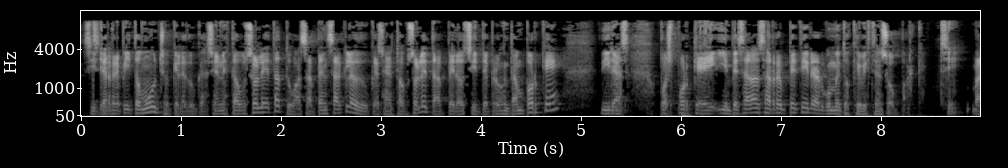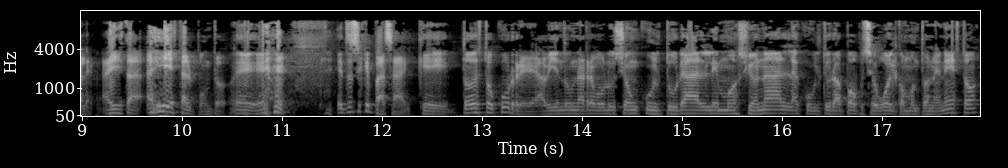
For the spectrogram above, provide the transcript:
Si te repito mucho que la educación está obsoleta, tú vas a pensar que la educación está obsoleta. Pero si te preguntan por qué, dirás, pues porque... Y empezarás a repetir argumentos que viste en South Park. Sí. Vale, ahí está, ahí está el punto. Eh, entonces, ¿qué pasa? Que todo esto ocurre habiendo una revolución cultural, emocional, la cultura pop se vuelca un montón en esto.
